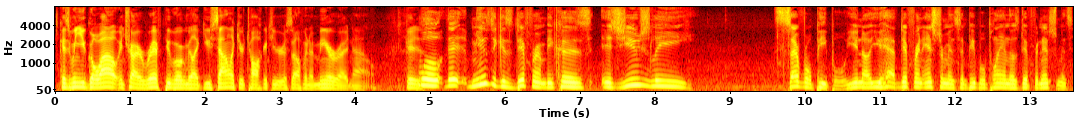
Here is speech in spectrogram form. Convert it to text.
because when you go out and try to riff, people are gonna be like, "You sound like you're talking to yourself in a mirror right now." Well, the music is different because it's usually several people. You know, you have different instruments and people playing those different instruments.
